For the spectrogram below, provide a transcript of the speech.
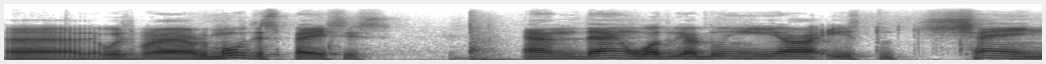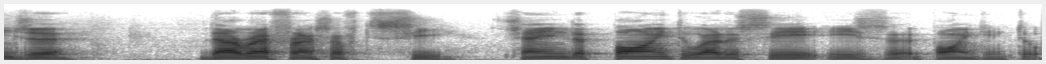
uh, we uh, remove the spaces and then what we are doing here is to change the reference of c change the point where the c is uh, pointing to.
